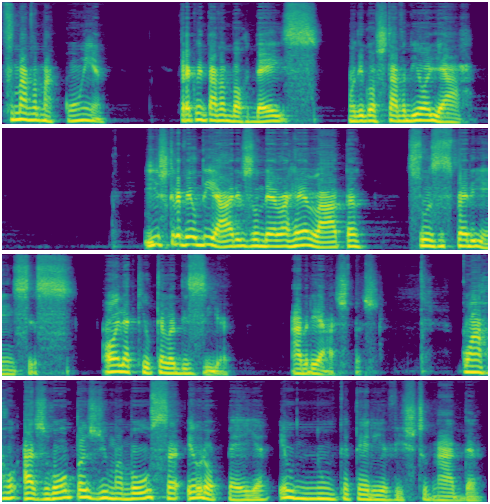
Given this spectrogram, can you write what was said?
fumava maconha, frequentava bordéis, onde gostava de olhar. E escreveu diários onde ela relata suas experiências. Olha aqui o que ela dizia. Abre aspas. Com as roupas de uma moça europeia, eu nunca teria visto nada.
